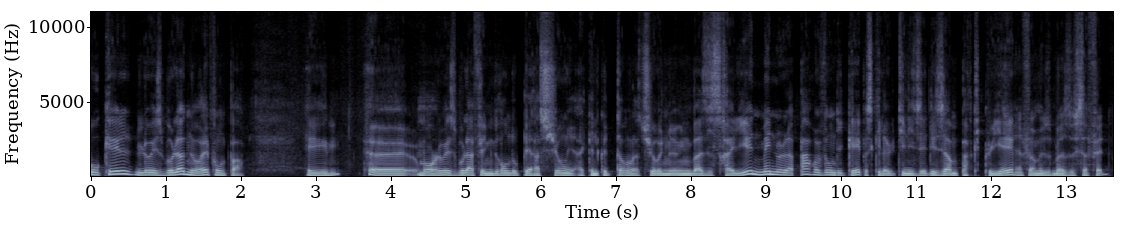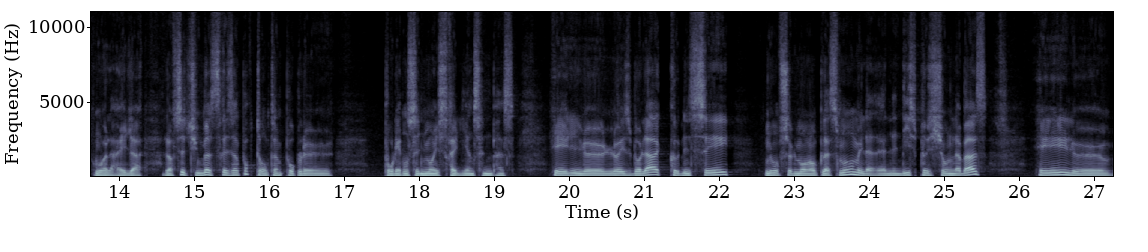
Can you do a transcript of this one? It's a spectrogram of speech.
auxquelles le Hezbollah ne répond pas. Et euh, bon, le Hezbollah fait une grande opération il y a quelque temps là, sur une, base israélienne, mais ne l'a pas revendiquée parce qu'il a utilisé des armes particulières. La fameuse base de Safed. Voilà, il a... alors c'est une base très importante hein, pour, le, pour les renseignements israéliens, cette base. Et le, Hezbollah connaissait non seulement l'emplacement, mais la, les dispositions de la base. Et le,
